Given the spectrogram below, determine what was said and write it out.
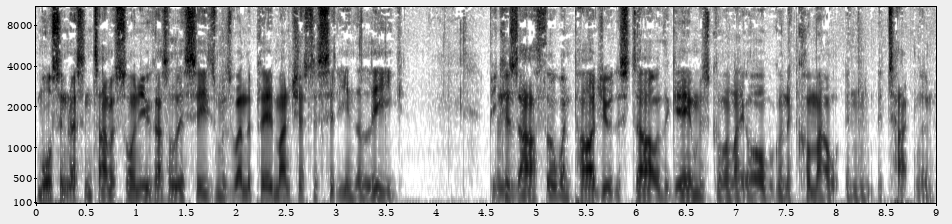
most interesting time I saw Newcastle this season was when they played Manchester City in the league, because Mm. I thought when Pardew at the start of the game was going like, "Oh, we're going to come out and attack them,"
